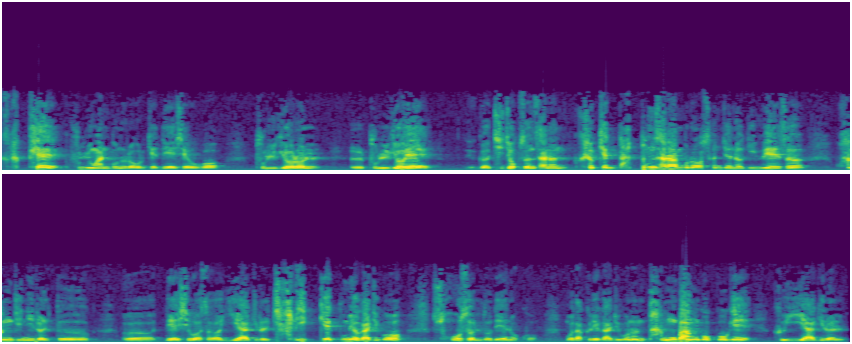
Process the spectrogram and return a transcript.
그렇게 훌륭한 분으로 그렇게 내세우고 불교를 어, 불교의 그 지족선사는 그렇게 나쁜 사람으로 선전하기 위해서 황진이를 떡 어, 내세워서 이야기를 참 있게 꾸며가지고 소설도 내놓고 뭐다 그래가지고는 방방곡곡에 그 이야기를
